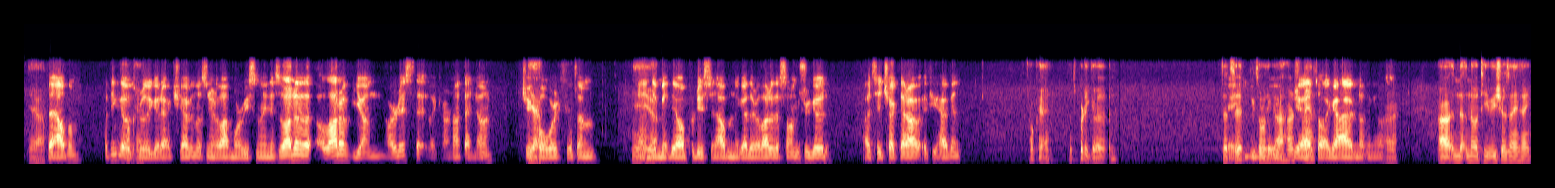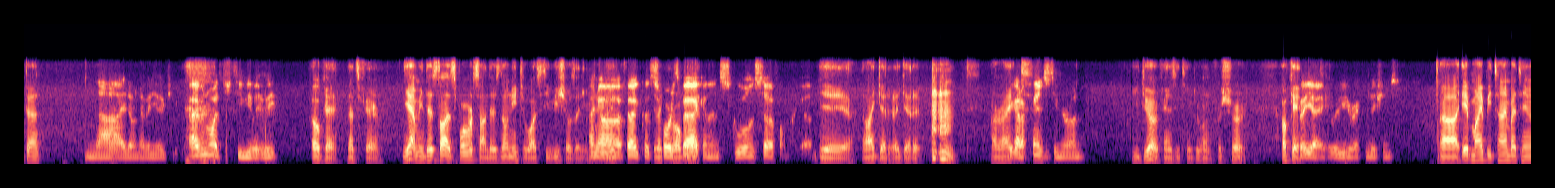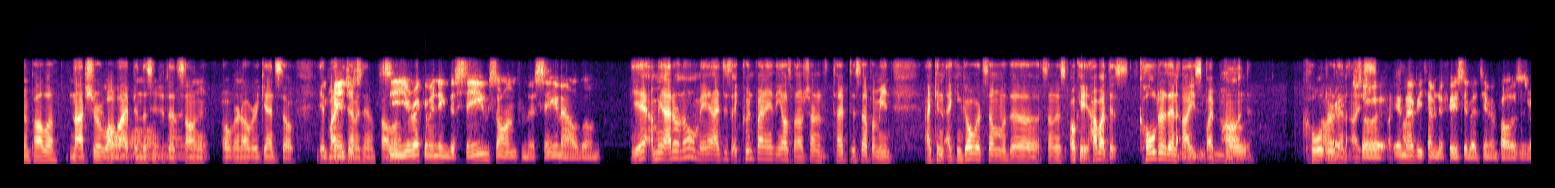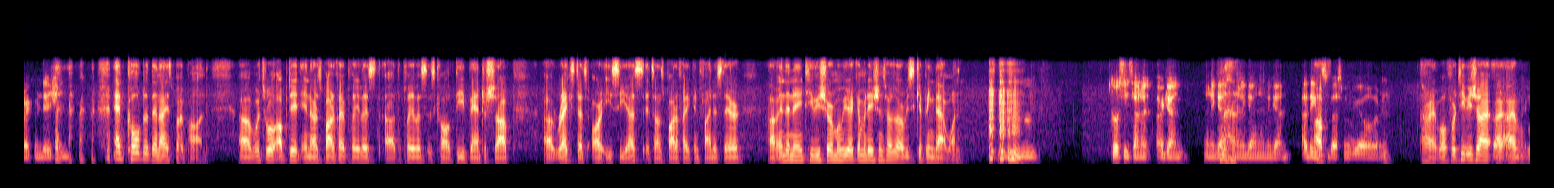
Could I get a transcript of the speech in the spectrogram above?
yeah. the album. I think that was Okay. really good. Actually, I've been listening to it a lot more recently, and it's a lot of a lot of young artists that like are not that known. J Yeah. Cole works with them, Yeah, and yeah. they made, they all produced an album together. A lot of the songs are good. I'd say check that out if you haven't. Okay, that's pretty good. That's Okay, it. That's all you got, Harsh Yeah, that's all I got. I have nothing else. Uh, no, no TV shows, anything like that. Nah, I don't have any other TV. I haven't watched TV lately. Okay, that's fair. Yeah, I mean, there's a lot of sports on. There's no need to watch TV shows anymore. I know. right? I feel like with You're like, sports back and then school and stuff. Oh my god. Yeah, yeah, yeah. No, I get it. I get it. all right. I got a fantasy team to run. You do have a fantasy team to run for sure. Okay. But yeah, what are your recommendations? Uh, it might be time by Tame Impala. Not sure why I've been listening to Oh, that song God. over and over again. So it You might be time by Tame Impala. See, you're recommending the same song from the same album. Yeah, I mean, I don't know, man. I just I couldn't find anything else when I was trying to type this up. I mean, I can I can go with some of the some of this. Okay, how about this? Colder than ice by Pond. Colder Alright, than ice. So it Pond. might be time to face it by Tame Impala's recommendation. and Colder Than Ice by Pond, uh, which we'll update in our Spotify playlist. Uh, the playlist is called The Banter Shop uh, Recs. That's R E C S. It's on Spotify. You can find us there. Um, and then any TV show or movie recommendations, or are we skipping that one? Mm, Go see Tenet again and again and again and again. I think it's the best movie I'll ever. All right. Well, for TV show, I, I, I've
